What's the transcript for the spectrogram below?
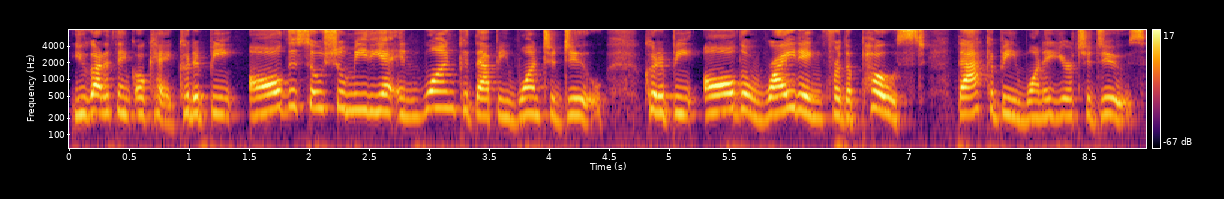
you got to think okay could it be all the social media in one? Could that be one to do? Could it be all the writing for the post? That could be one of your to dos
